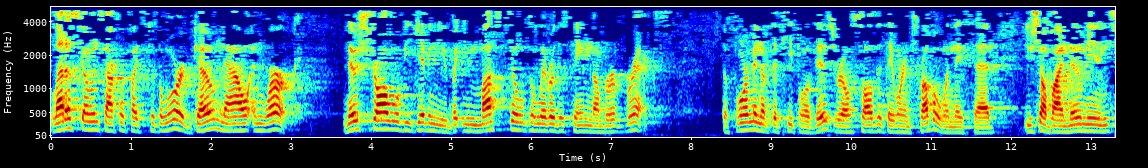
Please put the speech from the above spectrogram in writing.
let us go and sacrifice to the Lord. Go now and work. No straw will be given you, but you must still deliver the same number of bricks. The foreman of the people of Israel saw that they were in trouble when they said, you shall by no means,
